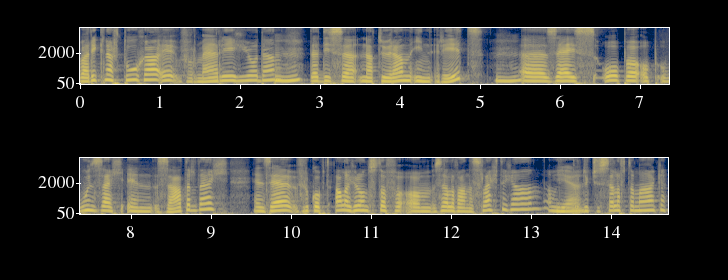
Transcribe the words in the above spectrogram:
waar ik naartoe ga, voor mijn regio dan, Mhm, dat is eh, Naturan in Reet. mhm. Eh, zij is open op woensdag en zaterdag. En zij verkoopt alle grondstoffen om zelf aan de slag te gaan, om die Ja. productjes zelf te maken.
